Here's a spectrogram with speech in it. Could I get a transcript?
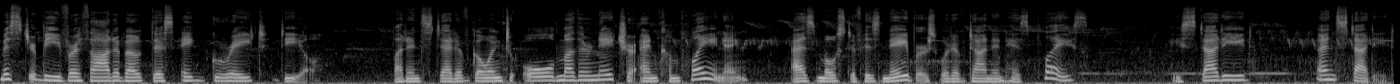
Mr. Beaver thought about this a great deal, but instead of going to Old Mother Nature and complaining, as most of his neighbors would have done in his place, he studied and studied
